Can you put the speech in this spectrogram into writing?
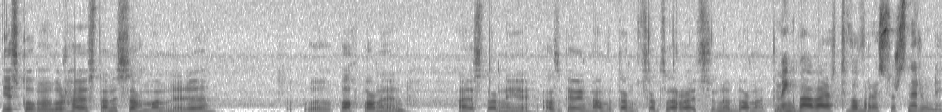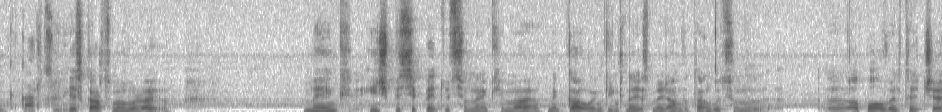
Ես կողմ եմ որ Հայաստանի սահմանները պահպանեն Հայաստանի ազգային անվտանգության ծառայությունը բանակը Մենք բավարար թվով ռեսուրսներ ունենք, կարծում եմ։ Ես կարծում եմ, որ այո։ Մենք ինչպիսի պետություն ենք հիմա, մենք կարող ենք ինքներս մեր անվտանգությունը ապահովել թե չէ,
